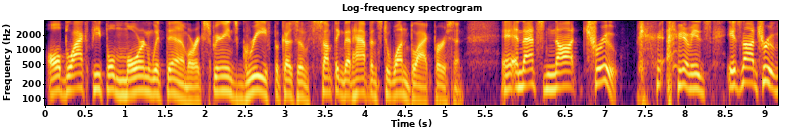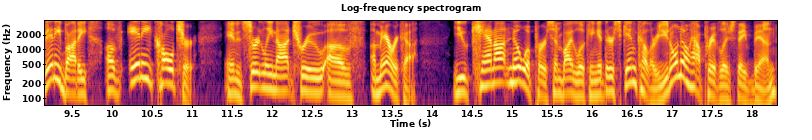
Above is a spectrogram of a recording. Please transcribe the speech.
all black people mourn with them or experience grief because of something that happens to one black person. And that's not true. I mean, it's, it's not true of anybody of any culture. And it's certainly not true of America. You cannot know a person by looking at their skin color. You don't know how privileged they've been.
